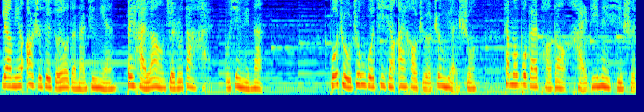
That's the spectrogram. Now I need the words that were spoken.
两名二十岁左右的男青年被海浪卷入大海，不幸遇难。博主中国气象爱好者郑远说：“他们不该跑到海堤内戏水，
